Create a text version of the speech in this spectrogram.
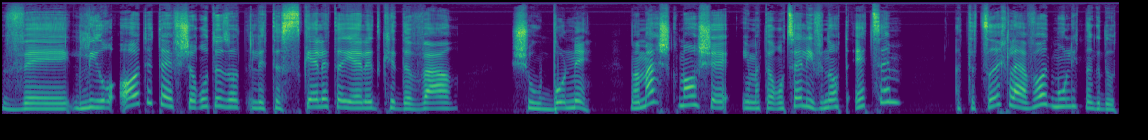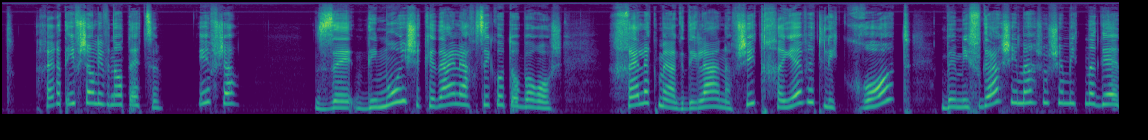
ולראות את האפשרות הזאת לתסכל את הילד כדבר שהוא בונה. ממש כמו שאם אתה רוצה לבנות עצם, אתה צריך לעבוד מול התנגדות. אחרת אי אפשר לבנות עצם. אי אפשר. זה דימוי שכדאי להחזיק אותו בראש. חלק מהגדילה הנפשית חייבת לקרות במפגש עם משהו שמתנגד.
